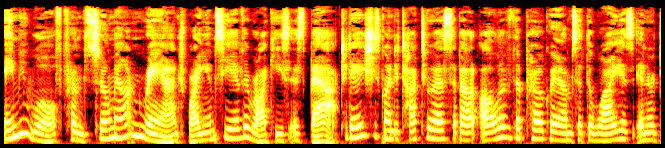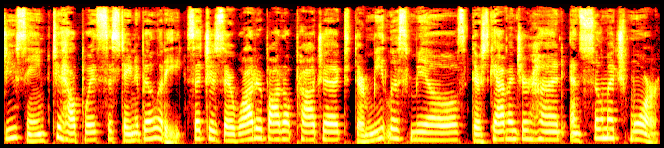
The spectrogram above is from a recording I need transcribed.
Amy Wolf from Snow Mountain Ranch, YMCA of the Rockies, is back. Today, she's going to talk to us about all of the programs that the Y is introducing to help with sustainability, such as their water bottle project, their meatless meals, their scavenger hunt, and so much more.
